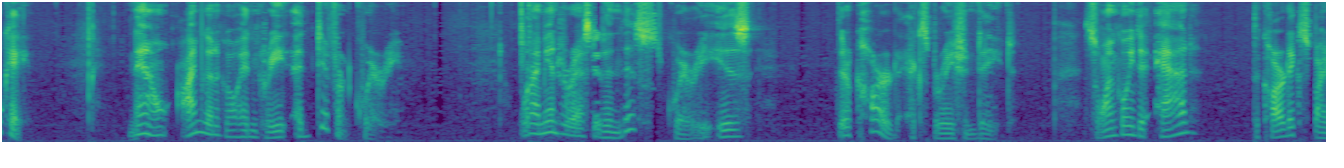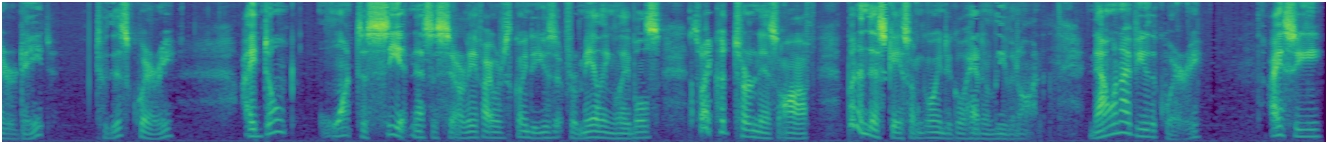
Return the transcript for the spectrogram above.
Okay, now I'm going to go ahead and create a different query. What I'm interested in this query is their card expiration date. So I'm going to add the card expire date to this query. I don't want to see it necessarily if I was going to use it for mailing labels, so I could turn this off, but in this case I'm going to go ahead and leave it on. Now when I view the query, I see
